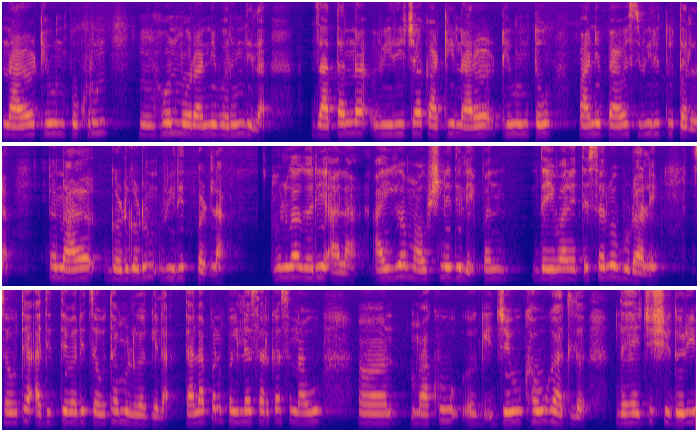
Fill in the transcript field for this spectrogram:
नारळ ठेवून पोखरून होनमोरांनी भरून दिला. जाताना विहिरीच्या काठी नारळ ठेवून तो पाणी प्यावेस विहिरीत उतरला. तो नारळ गडगडून विहिरीत पडला. मुलगा घरी आला. आई ग मावशीने दिले पण देवाने ते सर्व बुडाले. चौथ्या आदित्यवारी चौथा मुलगा गेला. त्याला पण पहिल्यासारखाच नाऊ माखू जेऊ खाऊ घातलं. दह्याची शिदोरी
